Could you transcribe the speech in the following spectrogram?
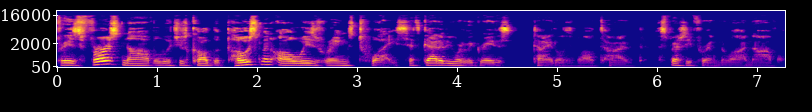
for his first novel, which is called The Postman Always Rings Twice. That's got to be one of the greatest titles of all time, especially for a noir novel.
